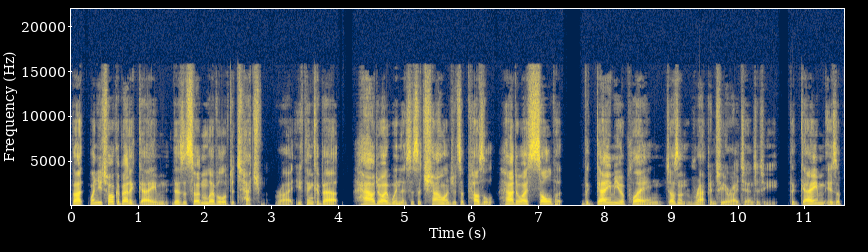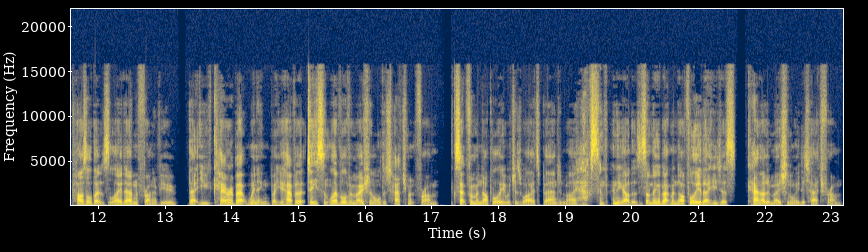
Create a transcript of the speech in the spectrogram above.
But when you talk about a game, there's a certain level of detachment, right? You think about how do I win this? It's a challenge, it's a puzzle. How do I solve it? The game you're playing doesn't wrap into your identity. The game is a puzzle that is laid out in front of you that you care about winning, but you have a decent level of emotional detachment from, except for Monopoly, which is why it's banned in my house and many others. There's something about Monopoly that you just cannot emotionally detach from.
